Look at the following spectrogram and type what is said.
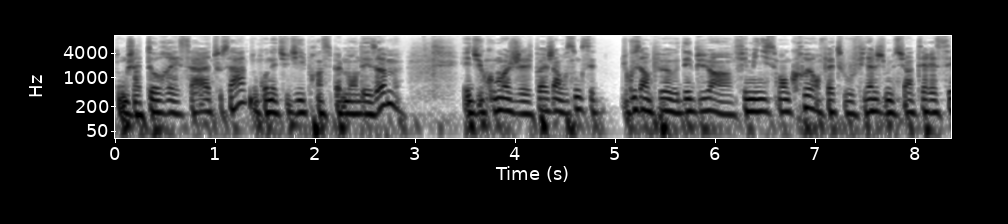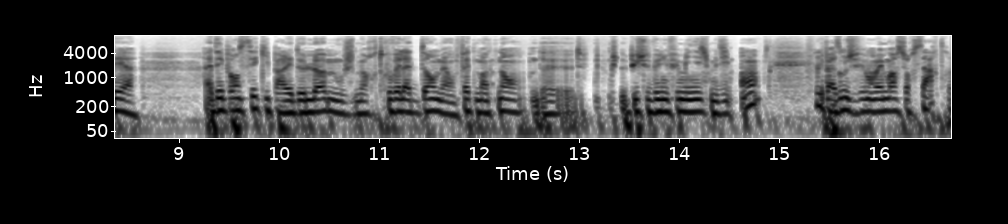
Donc j'adorais ça, tout ça. Donc on étudie principalement des hommes. Et du coup, moi, j'ai pas, j'ai l'impression que c'est, du coup, c'est un peu au début un féminisme en creux en fait, où au final, je me suis intéressée à à des pensées qui parlaient de l'homme où je me retrouvais là-dedans mais en fait maintenant de- de- depuis que je suis devenue féministe je me dis Hum. et par exemple j'ai fait mon mémoire sur Sartre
